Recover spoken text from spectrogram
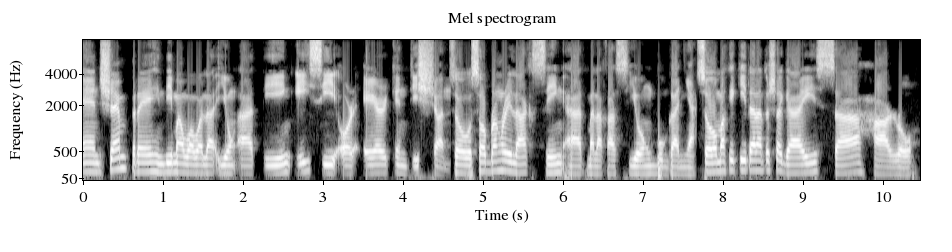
And syempre, hindi mawawala yung ating AC or air condition. So, sobrang relaxing at malakas yung buga niya. So, makikita na to siya guys sa Haro.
